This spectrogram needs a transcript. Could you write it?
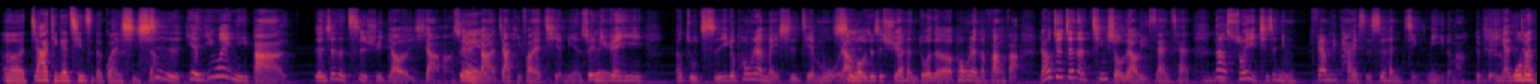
呃家庭跟亲子的关系上。是也因为你把人生的次序调了一下嘛，所以你把家庭放在前面，所以你愿意。呃，主持一个烹饪美食节目，然后就是学很多的烹饪的方法，然后就真的亲手料理三餐。嗯那所以其实你们 family ties 是很紧密的嘛，对不对？应该是我们。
